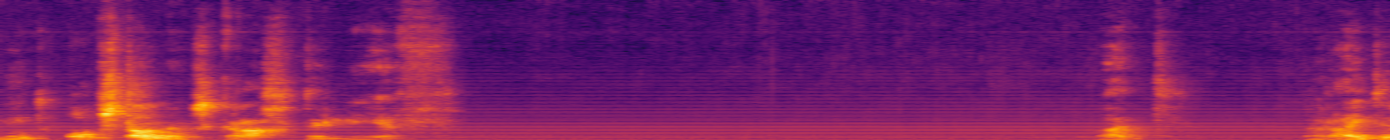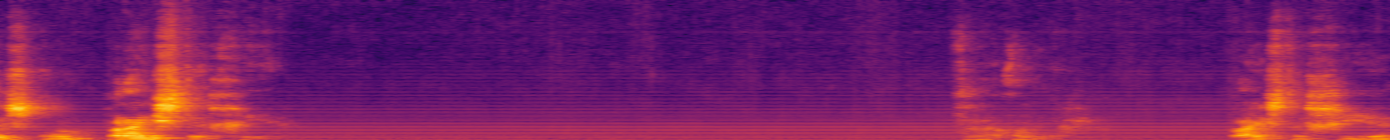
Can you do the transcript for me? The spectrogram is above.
met opstandingskrag te leef? wat bereid is om prys te gee vir 'n ander. Prys te gee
